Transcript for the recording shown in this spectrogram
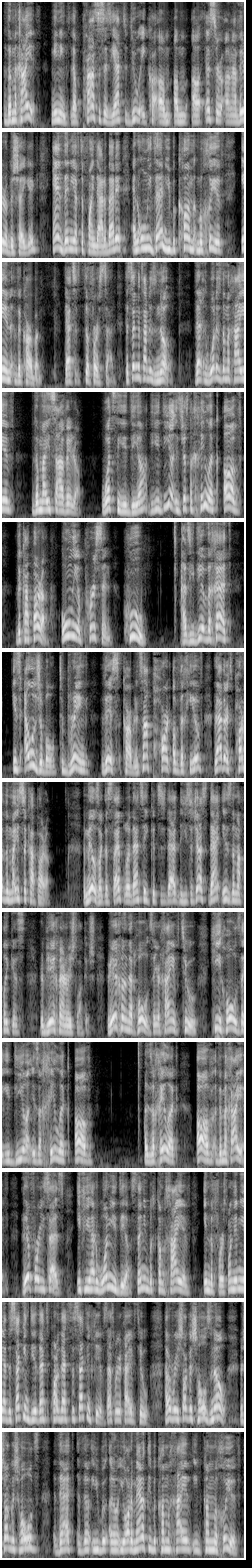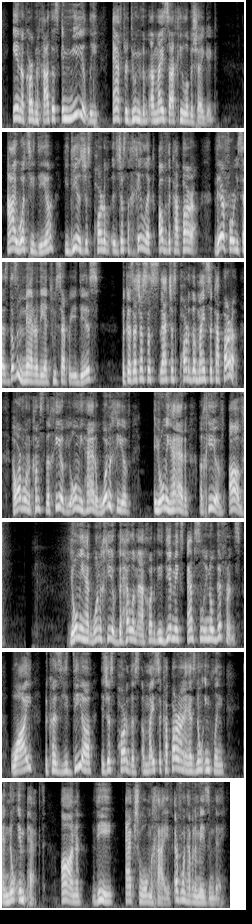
the mechayiv meaning the process is you have to do a um, um, uh, iser on avera b'shegig, and then you have to find out about it, and only then you become mechuyev in the carbon. That's the first side. The second side is no. That what is the mechayev? The ma'isa avera. What's the idea? The idea is just a chilek of the kapara. Only a person who has idea of the chet is eligible to bring this carbon. It's not part of the chiyuv, rather it's part of the ma'isa kapara. Mills like the Steipler, that's he could that he suggests that is the machlekes Rabbi Yochanan and Reish Lakish. Rabbi that holds that you're chayiv too. He holds that yediyah is a chelik of is a chelik of the mechayiv. Therefore, he says if you had one yediyah, so then you become chayiv in the first one. Then you had the second yediyah. That's part. Of, that's the second chayiv. So that's where you're chayiv too. However, Reish Lakish holds no. Reish Lakish holds that the, you uh, you automatically become chayiv. You become mechuyev in a carbon chatas immediately after doing the uh, Maisa Achila B'Shaygig. I, what's Yediyah? Yediyah is just part of, is just a chilik of the kapara. Therefore, he says, it doesn't matter they had two separate Yediyahs, because that's just, a, that's just part of the Maisa kapara. However, when it comes to the Chiyav, you only had one Chiyav, you only had a Chiyav of you only had one chiyav behelam echad. The yediyah makes absolutely no difference. Why? Because yediyah is just part of this. A ma'isa kapara and has no inkling and no impact on the actual mechayiv. Everyone have an amazing day.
